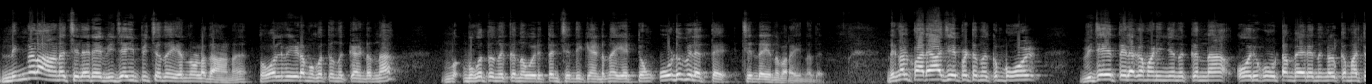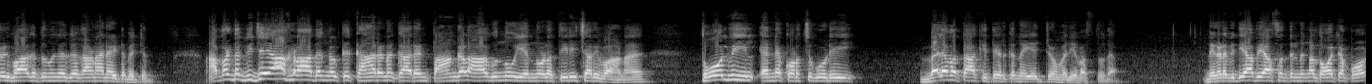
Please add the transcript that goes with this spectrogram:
നിങ്ങളാണ് ചിലരെ വിജയിപ്പിച്ചത് എന്നുള്ളതാണ് തോൽവിയുടെ മുഖത്ത് നിൽക്കേണ്ടുന്ന മുഖത്ത് നിൽക്കുന്ന ഒരുത്തൻ ചിന്തിക്കേണ്ടുന്ന ഏറ്റവും ഒടുവിലത്തെ ചിന്ത എന്ന് പറയുന്നത്. നിങ്ങൾ പരാജയപ്പെട്ട് നിൽക്കുമ്പോൾ വിജയത്തിലകമണിഞ്ഞ് നിൽക്കുന്ന ഒരു കൂട്ടം പേരെ നിങ്ങൾക്ക് മറ്റൊരു ഭാഗത്ത് നിങ്ങൾക്ക് കാണാനായിട്ട് പറ്റും. അവരുടെ വിജയാഹ്ലാദങ്ങൾക്ക് കാരണക്കാരൻ താങ്കളാകുന്നു എന്നുള്ള തിരിച്ചറിവാണ് തോൽവിയിൽ എന്നെ കുറച്ചുകൂടി ബലവത്താക്കി തീർക്കുന്ന ഏറ്റവും വലിയ വസ്തുത. നിങ്ങളുടെ വിദ്യാഭ്യാസത്തിൽ നിങ്ങൾ തോറ്റപ്പോൾ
